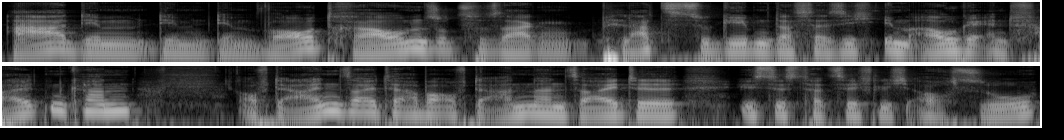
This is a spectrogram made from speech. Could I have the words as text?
A, dem, dem, dem Wortraum sozusagen Platz zu geben, dass er sich im Auge entfalten kann auf der einen Seite, aber auf der anderen Seite ist es tatsächlich auch so,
